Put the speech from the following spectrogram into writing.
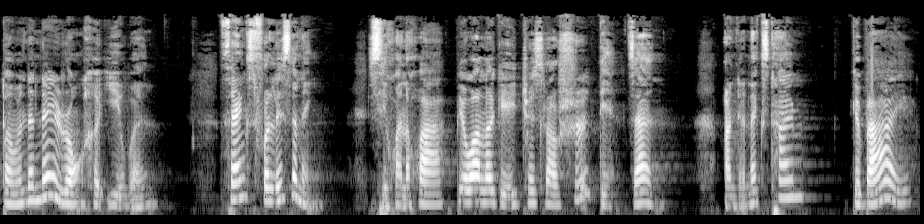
短文的内容和译文。Thanks for listening。 喜欢的话，别忘了给 Trace 老师点赞。Until next time, goodbye.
